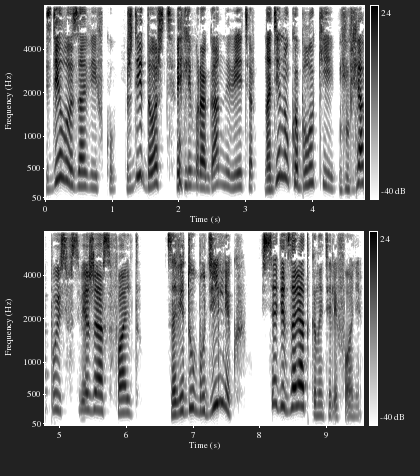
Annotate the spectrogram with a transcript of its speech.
Сделаю завивку, жди дождь или ураганный ветер, надену каблуки, вляпаюсь в свежий асфальт. Заведу будильник, сядет зарядка на телефоне.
